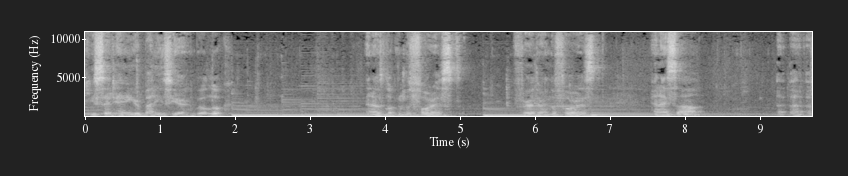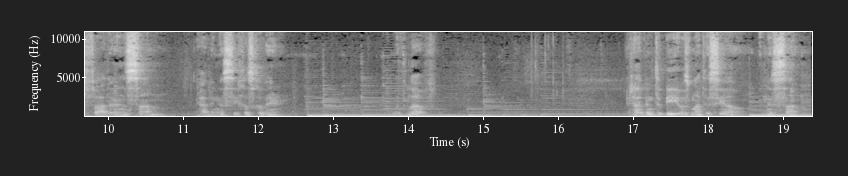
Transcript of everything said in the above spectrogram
he said, Hey, your buddy's here. Go look. And I was looking in the forest, further in the forest, and I saw a, a, a father and son having a sichas chaver with love. It happened to be it was Matisiel and his son.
